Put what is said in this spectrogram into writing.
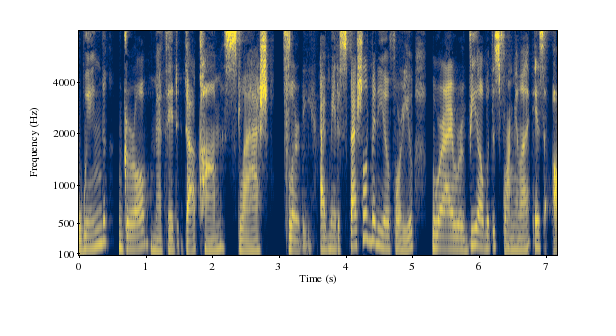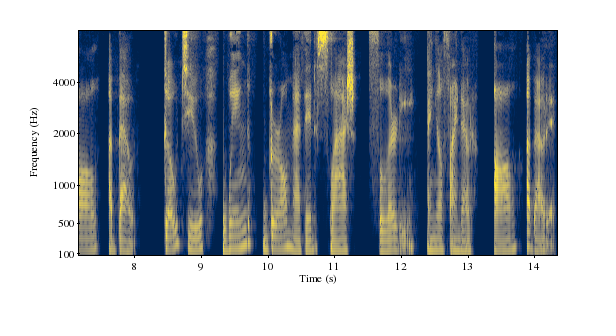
winggirlmethod.com slash flirty. I've made a special video for you where I reveal what this formula is all about. Go to winggirlmethod slash flirty and you'll find out all about it.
